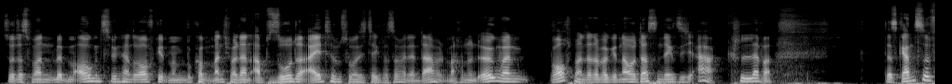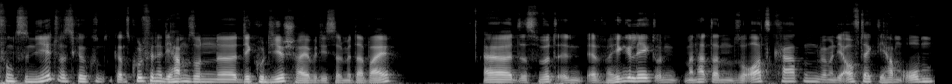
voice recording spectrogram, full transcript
So, dass man mit dem Augenzwinkern drauf geht. Man bekommt manchmal dann absurde Items, wo man sich denkt, was sollen wir denn damit machen? Und irgendwann braucht man dann aber genau das und denkt sich, ah, clever. Das Ganze funktioniert, was ich ganz cool finde. Die haben so eine Dekodierscheibe, die ist dann mit dabei. Äh, das wird in, etwa hingelegt und man hat dann so Ortskarten, wenn man die aufdeckt, die haben oben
